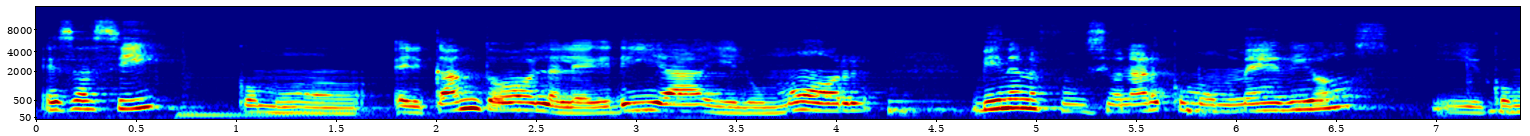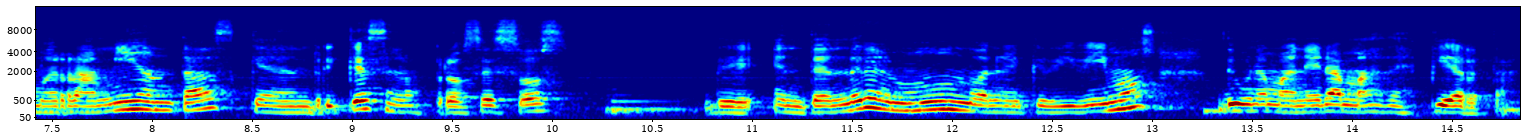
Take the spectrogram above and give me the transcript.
Es así como el canto, la alegría y el humor vienen a funcionar como medios y como herramientas que enriquecen los procesos de entender el mundo en el que vivimos de una manera más despierta,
